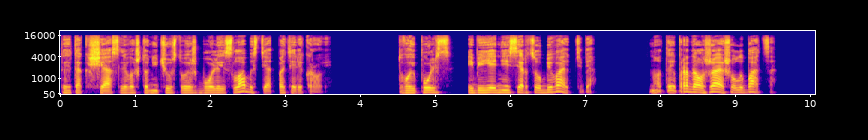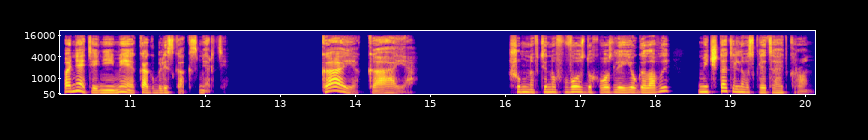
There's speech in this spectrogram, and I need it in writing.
Ты так счастлива, что не чувствуешь боли и слабости от потери крови. Твой пульс и биение сердца убивают тебя. Но ты продолжаешь улыбаться, понятия не имея, как близка к смерти. Кая, Кая. Шумно втянув воздух возле ее головы, мечтательно восклицает Крон.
